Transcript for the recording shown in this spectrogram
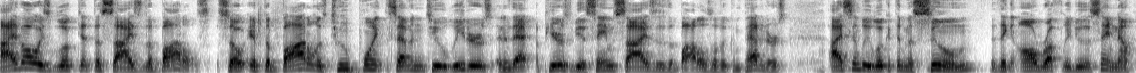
I've always looked at the size of the bottles. So if the bottle is 2.72 liters and that appears to be the same size as the bottles of the competitors, I simply look at them and assume that they can all roughly do the same. Now,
